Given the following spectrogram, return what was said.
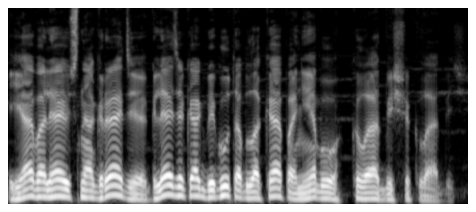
Я валяюсь на ограде, глядя, как бегут облака по небу кладбище-кладбищ.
